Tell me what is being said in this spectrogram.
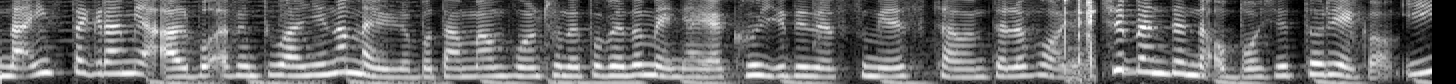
na Instagramie albo ewentualnie na mailu, bo tam mam włączone powiadomienia jako jedyne w sumie w całym telefonie. Czy będę na obozie Toriego? I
